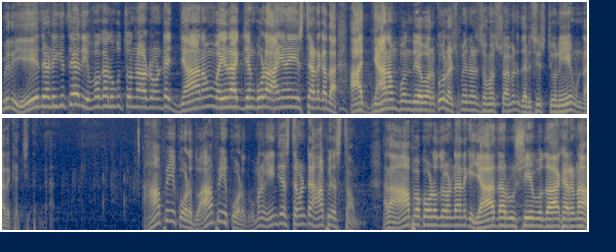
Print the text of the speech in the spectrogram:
మీరు ఏది అడిగితే అది ఇవ్వగలుగుతున్నాడు అంటే జ్ఞానం వైరాగ్యం కూడా ఆయనే ఇస్తాడు కదా. ఆ జ్ఞానం పొందే వరకు లక్ష్మీనరసింహస్వామిని దర్శిస్తూనే ఉండాలి ఖచ్చితంగా. ఆపేయకూడదు ఆపేయకూడదు. మనం ఏం చేస్తామంటే ఆపేస్తాం. అలా ఆపకూడదు అనడానికి యాద ఋషి ఉదాహరణ.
